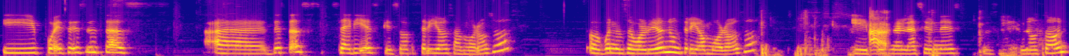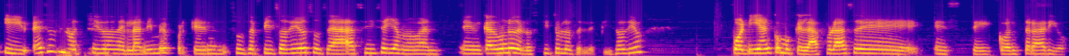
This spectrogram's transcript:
Y pues es estas, ah, de estas series que son tríos amorosos. O bueno, se volvieron un trío amoroso. Y pues Ah. relaciones pues, no son. Y eso es lo chido del anime porque en sus episodios, o sea, así se llamaban. En cada uno de los títulos del episodio ponían como que la frase este contrario.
